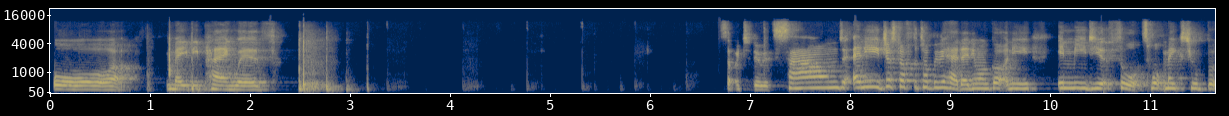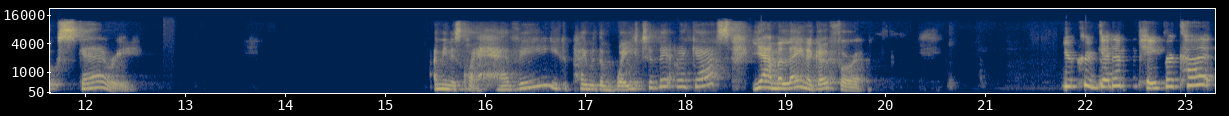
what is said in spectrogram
or maybe playing with something to do with sound. Any, just off the top of your head, anyone got any immediate thoughts? What makes your book scary? I mean, it's quite heavy. You could play with the weight of it, I guess. Yeah, Milena, go for it. You could get a paper cut.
